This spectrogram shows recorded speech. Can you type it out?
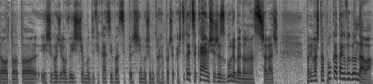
to, to, to jeśli chodzi o wyjście modyfikacji Pierścieni, musimy trochę poczekać. Tutaj cykałem się, że z góry będą nas strzelać, ponieważ ta półka tak wyglądała,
